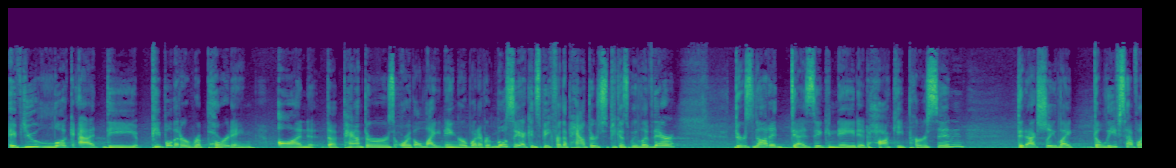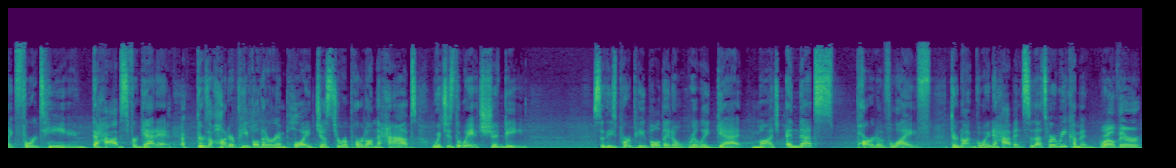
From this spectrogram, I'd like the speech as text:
If you look at the people that are reporting on the Panthers or the Lightning or whatever, mostly I can speak for the Panthers just because we live there. There's not a designated hockey person that actually like the Leafs have like 14. The Habs, forget it. There's 100 people that are employed just to report on the Habs, which is the way it should be. So these poor people, they don't really get much. And that's part of life. They're not going to have it. So that's where we come in. Well, they're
